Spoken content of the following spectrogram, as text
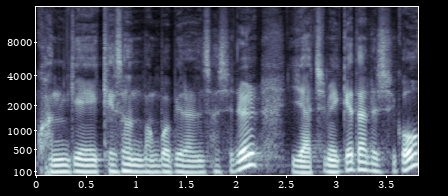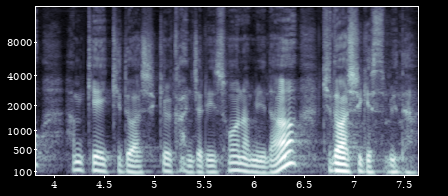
관계의 개선 방법이라는 사실을 이 아침에 깨달으시고 함께 기도하시길 간절히 소원합니다. 기도하시겠습니다.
